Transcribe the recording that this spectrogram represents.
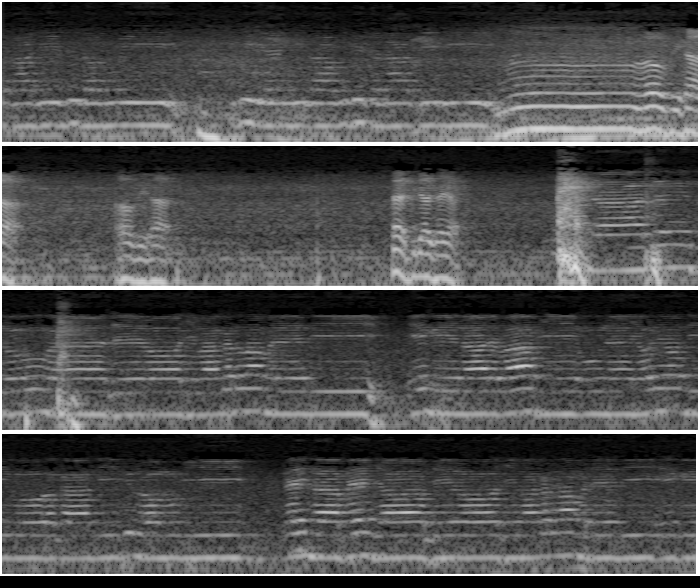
အကာတိလူတော်မူ၏ဣတိယံဒီကဝိသေသနာပိတိ อืมဟုတ်ပြီဟာဟုတ်ပြီဟာ ဟဲ့ဒီလားဆရာနာသေသောဝဒေရောဇိမကတဝမေတိဧကေနာတဘာပြေဥနေယောလျောတိကိုအကာတိပြုတော်မူပြီးကိစ္စာဘေကြောင့်ဒေရောဇိမကတဝမေတိဧကေ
